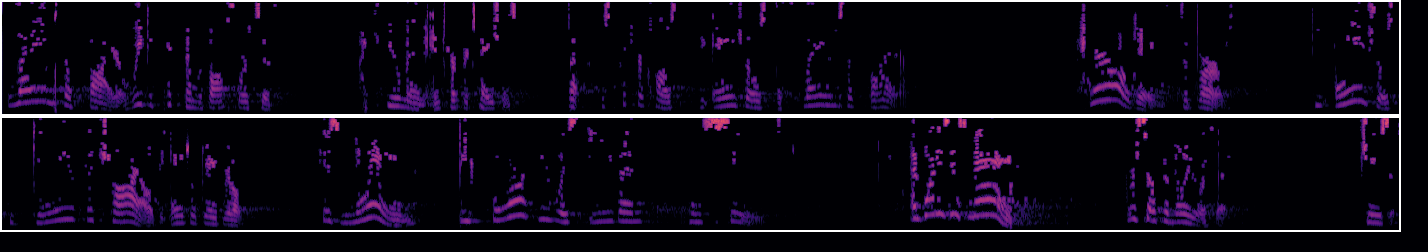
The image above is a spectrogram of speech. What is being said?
flames of fire. We depict them with all sorts of human interpretations, but the scripture calls the angels the flames of fire heralding the birth. The angels who gave the child, the angel Gabriel, his name before he was even conceived. And what is his name? We're so familiar with it. Jesus.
